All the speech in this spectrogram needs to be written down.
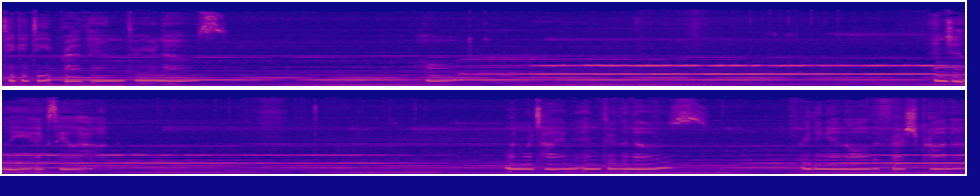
take a deep breath in through your nose. Hold. And gently exhale out. One more time in through the nose, breathing in all the fresh prana.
